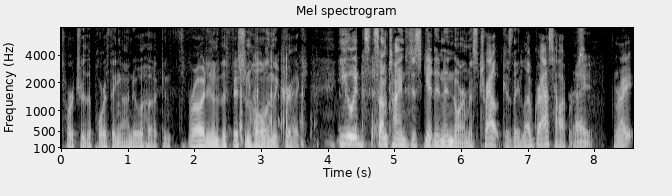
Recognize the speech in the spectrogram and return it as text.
torture the poor thing onto a hook and throw it into the fishing hole in the creek, you would sometimes just get an enormous trout because they love grasshoppers. Right. Right.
